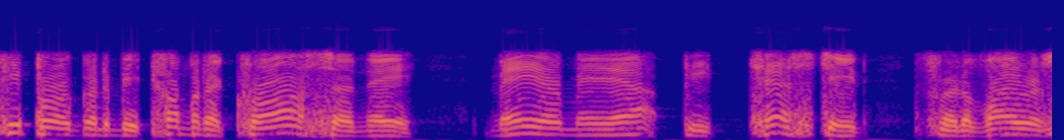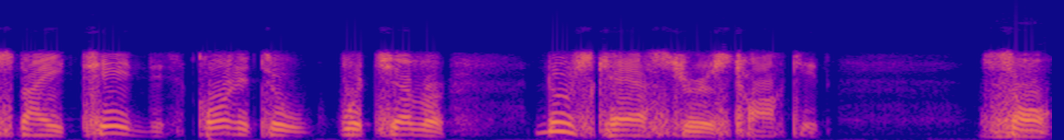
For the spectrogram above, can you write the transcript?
people are going to be coming across, and they may or may not be tested for the virus 19, according to whichever newscaster is talking. So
